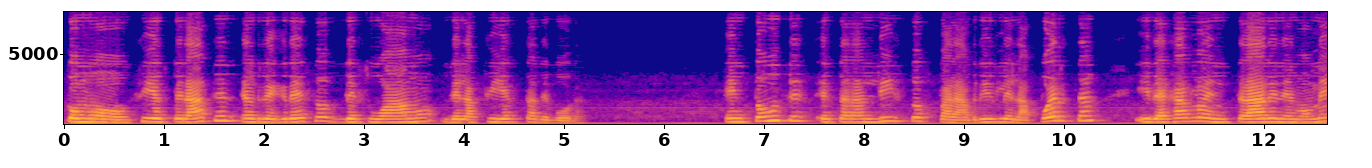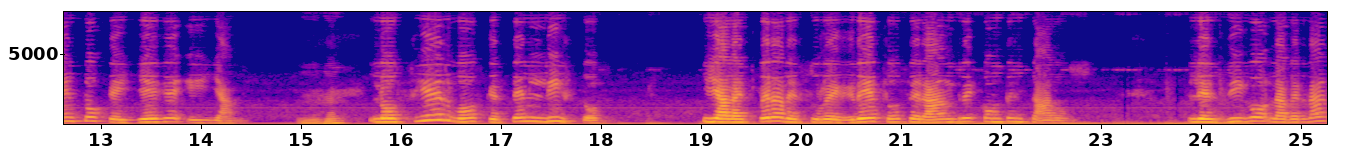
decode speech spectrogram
como si esperasen el regreso de su amo de la fiesta de bodas. Entonces estarán listos para abrirle la puerta y dejarlo entrar en el momento que llegue y llame. Los siervos que estén listos y a la espera de su regreso serán recompensados les digo la verdad.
